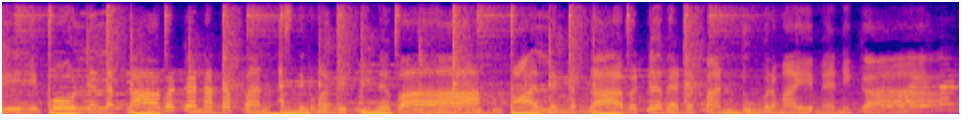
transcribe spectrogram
ඒ කෝල්ල ලතාවට නටපන් ඇස් දෙක මගේ පිනවා ආල්ල කතාවට වැඩපන් දුම්බරමයේ මැනිකා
